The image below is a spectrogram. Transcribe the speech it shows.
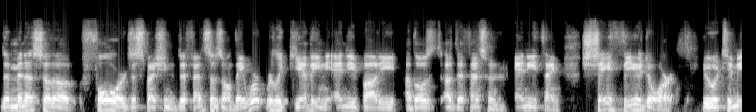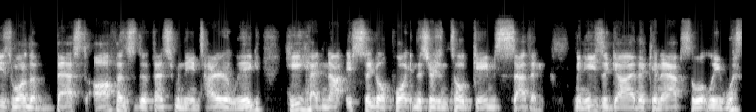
the Minnesota forwards, especially in the defensive zone, they weren't really giving anybody of those a defenseman anything. Shea Theodore, who to me is one of the best offensive defensemen in the entire league, he had not a single point in the series until game seven. And he's a guy that can absolutely, with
